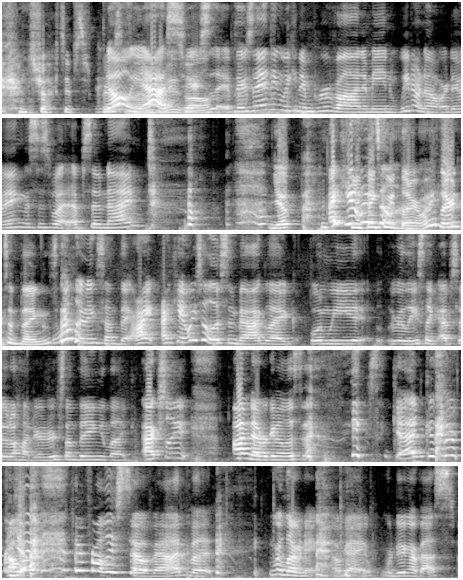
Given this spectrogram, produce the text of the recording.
Constructive criticism. No, yeah, as well. seriously. If there's anything we can improve on, I mean, we don't know what we're doing. This is what, episode nine? Yep. I can't you wait think we'd learn? We learned some things. We're learning something. I, I can't wait to listen back, like when we release like episode 100 or something. And like, actually, I'm never gonna listen to these again because they're probably Yeah. they're probably so bad. But we're learning. Okay, we're doing our best.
